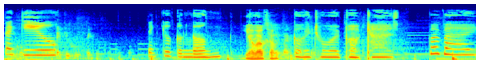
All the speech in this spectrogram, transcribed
Thank you. Thank you. Thank you. Thank you, Gong Gong. You're welcome. Going to my podcast. Bye bye.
